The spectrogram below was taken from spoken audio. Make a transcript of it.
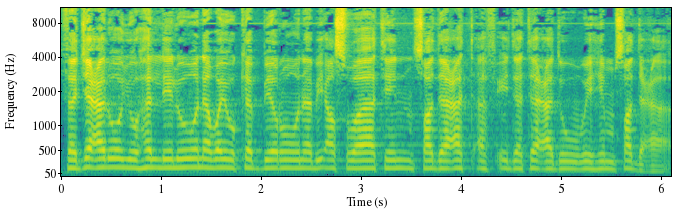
فجعلوا يهللون ويكبرون بأصوات صدعت أفئدة عدوهم صدعا.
